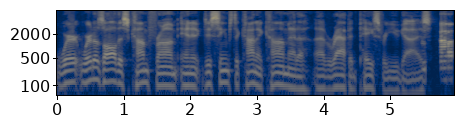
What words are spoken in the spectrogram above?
where where does all this come from? And it just seems to kind of come at a, a, rapid pace for you guys. Uh,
